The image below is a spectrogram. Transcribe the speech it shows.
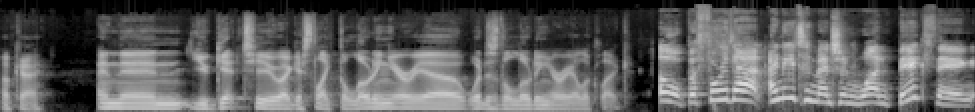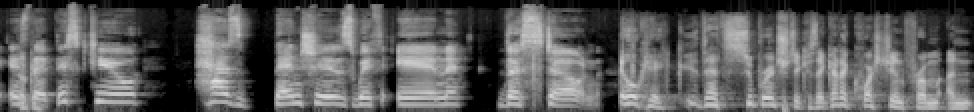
Okay. And then you get to, I guess, like the loading area. What does the loading area look like? Oh, before that, I need to mention one big thing is Okay. that this queue has benches within the stone. Okay, that's super interesting because I got a question from an,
